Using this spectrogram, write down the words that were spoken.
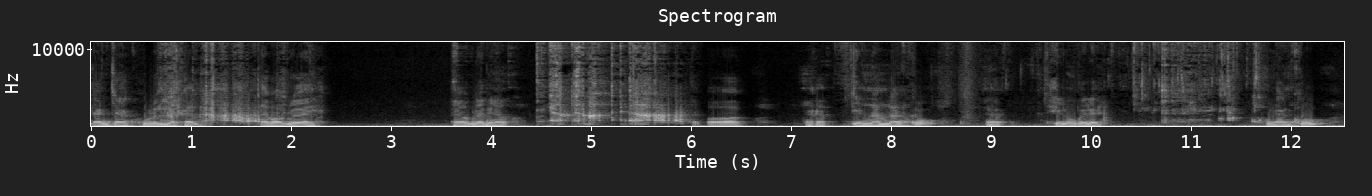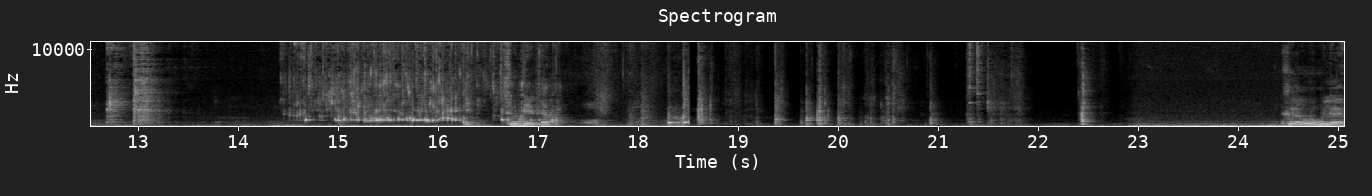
หลังจากโขกละเอียดครับตักออกเลยตักออกเลยพี่น้องตักออกนะครับ เตรียมนำล้างครก นะครับ เทลงไปเลยล้างครกสุดเด็ดครับเครื่องลงไปเลย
